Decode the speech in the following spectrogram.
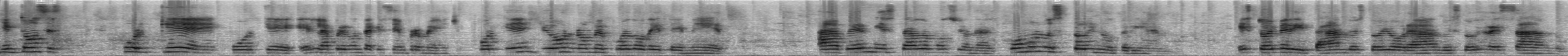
Entonces, ¿por qué? Porque es la pregunta que siempre me he hecho. ¿Por qué yo no me puedo detener a ver mi estado emocional? ¿Cómo lo estoy nutriendo? Estoy meditando, estoy orando, estoy rezando,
